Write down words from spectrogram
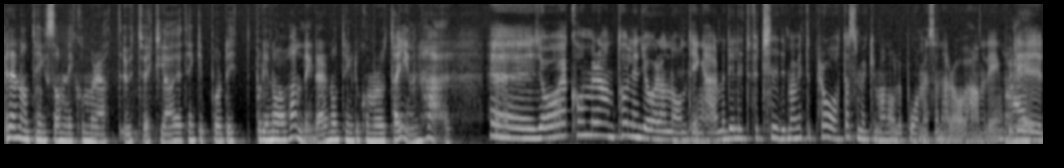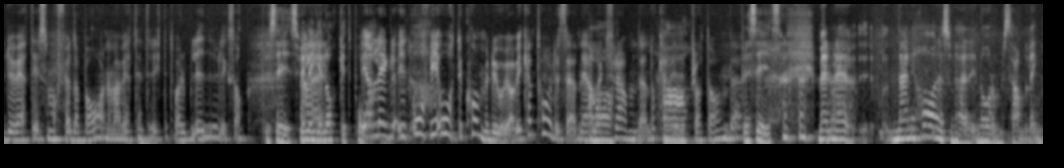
Är det någonting som ni kommer att utveckla? Jag tänker på, ditt, på din avhandling. Där. Är det någonting du kommer att ta in här? Eh, ja, jag kommer antagligen göra någonting här men det är lite för tidigt. Man vill inte prata så mycket man håller på med en sån här avhandling. För det är, du vet, det är som att föda barn och man vet inte riktigt vad det blir. Liksom. Precis, vi lägger locket på. Lägger, vi återkommer du och jag. Vi kan ta det sen när jag har ja. lagt fram den. Då kan ja. vi prata om det. Precis. Men eh, när ni har en sån här enorm samling.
